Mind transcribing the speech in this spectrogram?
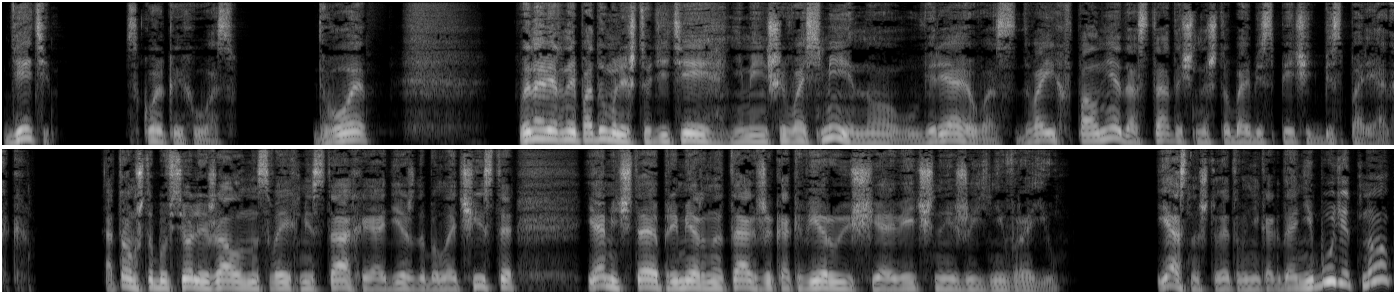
дети. Сколько их у вас?» Двое. Вы, наверное, подумали, что детей не меньше восьми, но, уверяю вас, двоих вполне достаточно, чтобы обеспечить беспорядок. О том, чтобы все лежало на своих местах и одежда была чиста, я мечтаю примерно так же, как верующие о вечной жизни в раю. Ясно, что этого никогда не будет, но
